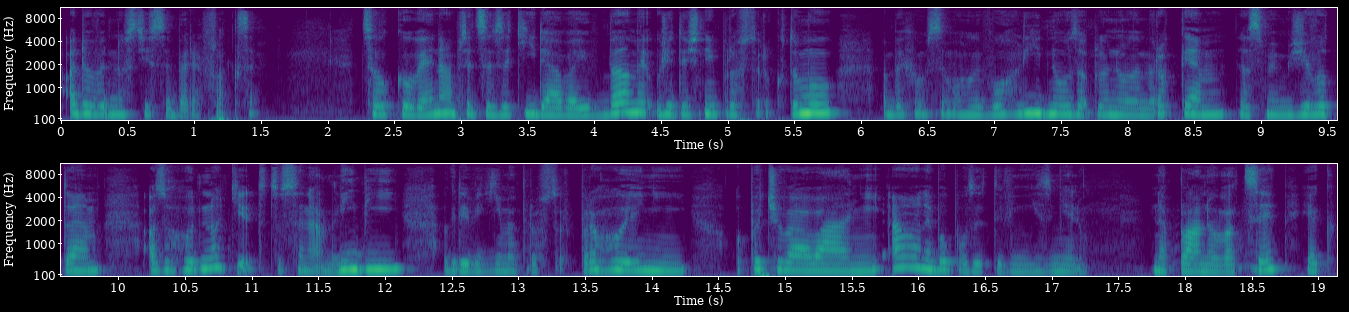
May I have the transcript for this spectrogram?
a dovednosti sebereflexe. Celkově nám předsevzetí dávají velmi užitečný prostor k tomu, abychom se mohli vohlídnout za plynulým rokem, za svým životem a zhodnotit, co se nám líbí a kde vidíme prostor pro hojení, opečovávání a nebo pozitivní změnu. Naplánovat si, jak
